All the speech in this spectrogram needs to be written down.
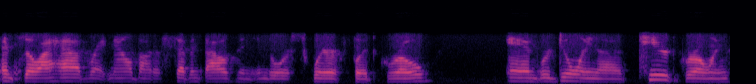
And so I have right now about a 7,000 indoor square foot grow, and we're doing a tiered growing,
